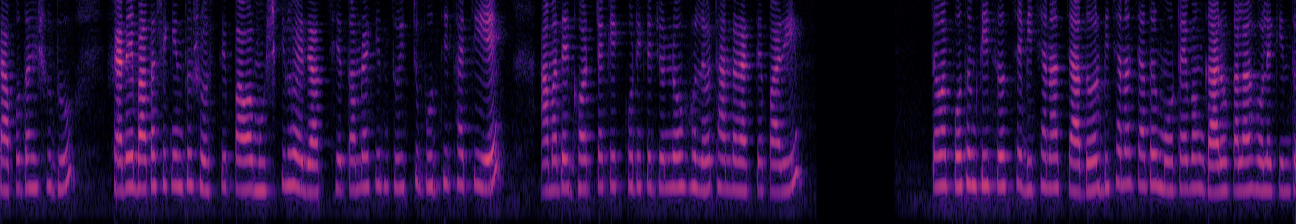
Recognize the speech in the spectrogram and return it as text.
তাপদাহে শুধু ফ্যানের বাতাসে কিন্তু স্বস্তি পাওয়া মুশকিল হয়ে যাচ্ছে। তো আমরা কিন্তু একটু বুদ্ধি খাটিয়ে আমাদের ঘরটাকে ক্ষণিকের জন্য হলেও ঠান্ডা রাখতে পারি। তো আমার প্রথম টিপস হচ্ছে বিছানার চাদর। বিছানার চাদর মোটা এবং গাঢ় কালার হলে কিন্তু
